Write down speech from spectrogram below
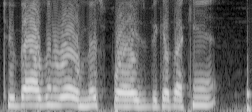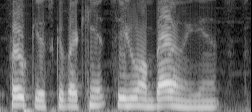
Two battles in a row misplays because I can't focus because I can't see who I'm battling against.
